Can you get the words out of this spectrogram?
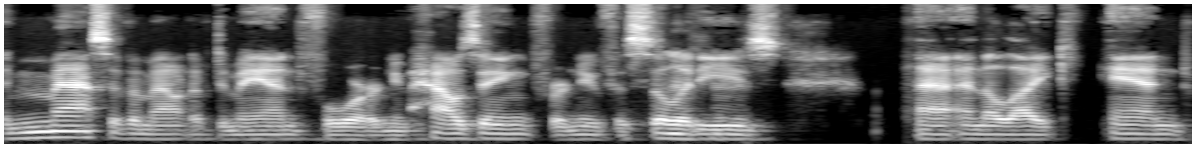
a, massive amount of demand for new housing, for new facilities, mm-hmm. uh, and the like. And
